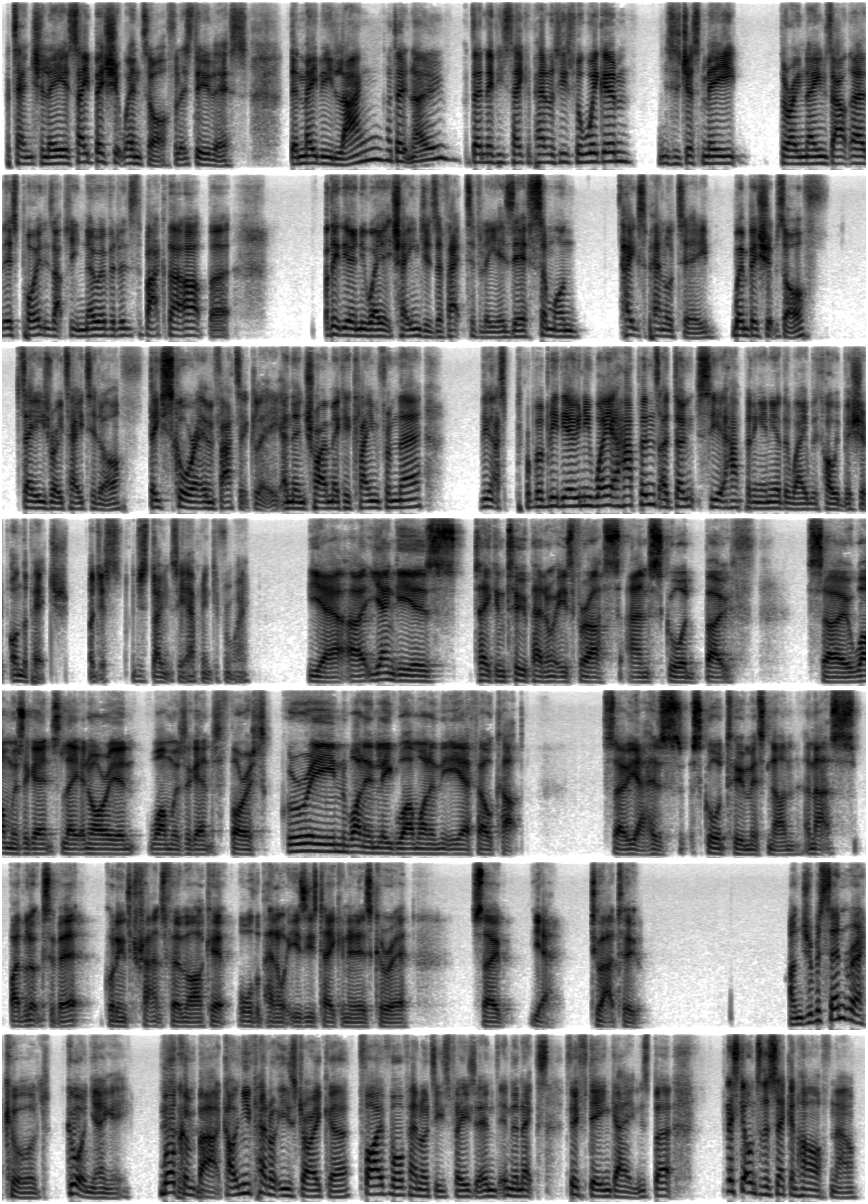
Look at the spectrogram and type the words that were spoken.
potentially, say Bishop went off. Let's do this. Then maybe Lang. I don't know. I don't know if he's taking penalties for Wigan. This is just me throwing names out there at this point. There's absolutely no evidence to back that up. But I think the only way it changes effectively is if someone takes a penalty when Bishop's off say he's rotated off, they score it emphatically and then try and make a claim from there. I think that's probably the only way it happens. I don't see it happening any other way with Colby Bishop on the pitch. I just I just don't see it happening a different way. Yeah, uh, Yengi has taken two penalties for us and scored both. So one was against Leyton Orient, one was against Forest Green, one in League One, one in the EFL Cup. So yeah, has scored two, missed none, and that's by the looks of it according to Transfermarkt, all the penalties he's taken in his career. So yeah, two out of two. Hundred percent record. Go on, Yengi. Welcome back, our new penalty striker. Five more penalties, please, in, in the next 15 games. But let's get on to the second half now.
